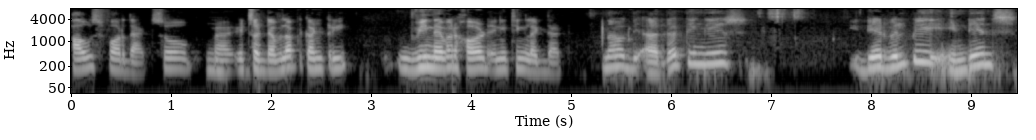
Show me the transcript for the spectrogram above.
house for that. So uh, it's a developed country. We never heard anything like that. Now the other thing is there will be Indians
